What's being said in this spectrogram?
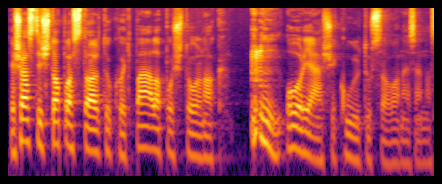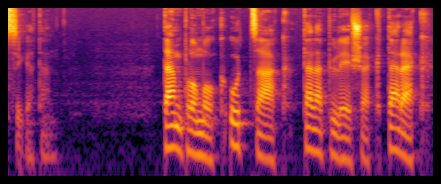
És azt is tapasztaltuk, hogy Pálapostolnak óriási kultusza van ezen a szigeten. Templomok, utcák, települések, terek,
